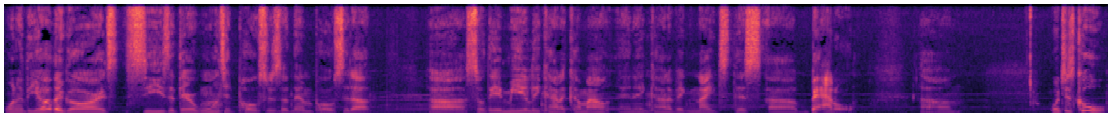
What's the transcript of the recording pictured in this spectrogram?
one of the other guards sees that there are wanted posters of them posted up. Uh, so they immediately kind of come out and it kind of ignites this uh, battle. Um, which is cool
